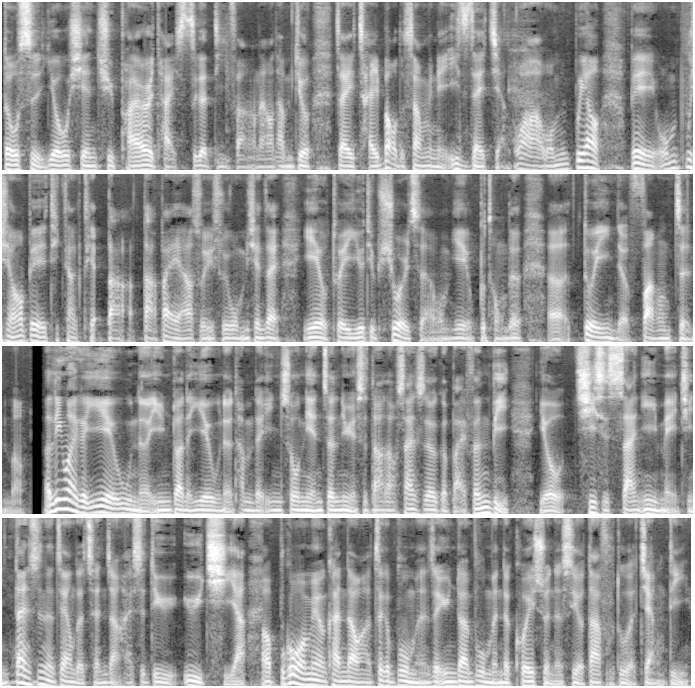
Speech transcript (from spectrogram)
都是优先去 prioritize 这个地方，然后他们就在财报的上面呢一直在讲，哇，我们不要被，我们不想要被 TikTok 打打败啊，所以所以我们现在也有推 YouTube Shorts 啊，我们也有不同的呃对应的方针嘛。而另外一个业务呢，云端的业务呢，他们的营收年增率也是达到三十二个百分比，有七十三亿美金。但是呢，这样的成长还是低于预期啊。啊，不过我没有看到啊，这个部门这云端部门的亏损呢是有大幅度的降低。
